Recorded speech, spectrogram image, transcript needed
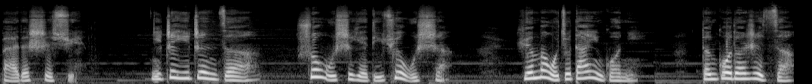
白的是血。你这一阵子说无事，也的确无事。原本我就答应过你，等过段日子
